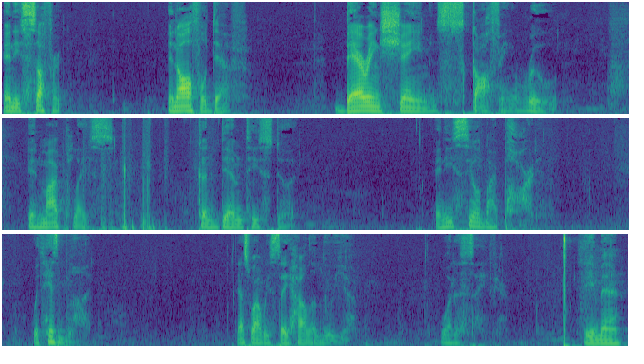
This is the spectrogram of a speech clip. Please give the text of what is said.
And he suffered an awful death, bearing shame and scoffing rude. In my place, condemned he stood. And he sealed my pardon with his blood. That's why we say hallelujah. What a Savior. Amen.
